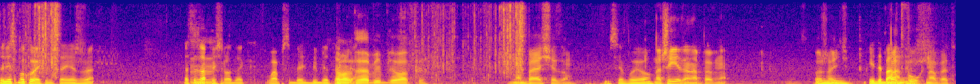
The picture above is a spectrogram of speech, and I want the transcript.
To nie smokuje ci tutaj, Jerzy. Ja sobie Mhm. złapię środek. Łap sobie Dobra, bibliotekę. to ja Biblię łapię. Na B siedzą. Sejwują. Znaczy jeden na pewno. Uważajcie. Mhm. Idę banan. dwóch nawet.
